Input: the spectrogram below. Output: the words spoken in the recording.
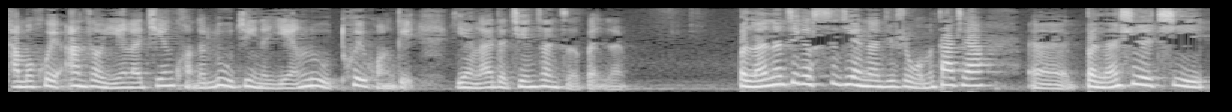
他们会按照原来监款的路径呢，沿路退还给原来的捐赠者本人。本来呢，这个事件呢，就是我们大家呃，本来是去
